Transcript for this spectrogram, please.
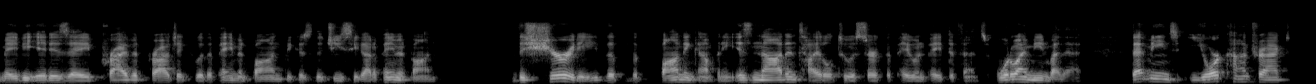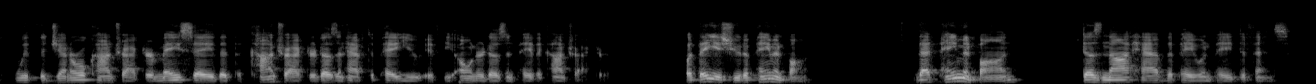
maybe it is a private project with a payment bond because the GC got a payment bond the surety, the, the bonding company, is not entitled to assert the pay when paid defense. What do I mean by that? That means your contract with the general contractor may say that the contractor doesn't have to pay you if the owner doesn't pay the contractor, but they issued a payment bond. That payment bond does not have the pay when paid defense,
